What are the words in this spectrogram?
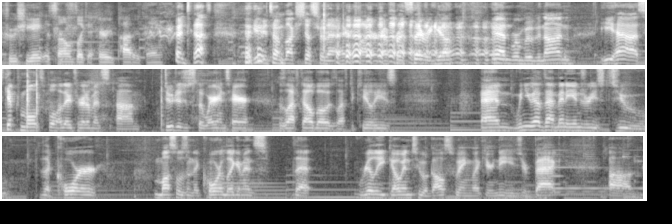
Cruciate. It sounds like a Harry Potter thing. It does. I'll give you 10 bucks just for that Harry Potter reference. There we go. And we're moving on. He has skipped multiple other tournaments um, due to just the wear and tear. His left elbow, his left Achilles. And when you have that many injuries to the core muscles and the core ligaments that really go into a golf swing, like your knees, your back, um,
